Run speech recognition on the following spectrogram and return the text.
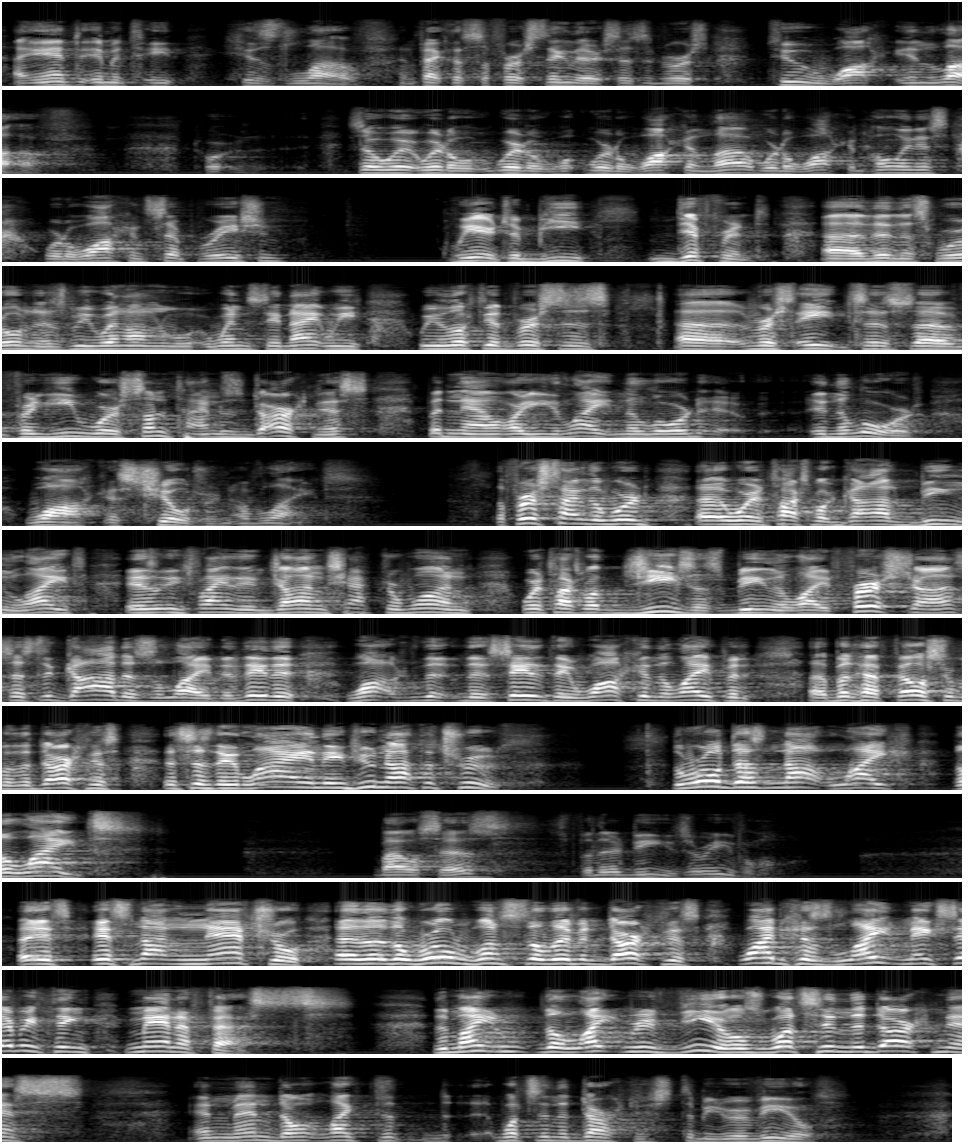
I am to imitate his love. In fact, that's the first thing there. It says in verse 2 walk in love. So we're, we're, to, we're, to, we're to walk in love, we're to walk in holiness, we're to walk in separation. We are to be different uh, than this world. And as we went on Wednesday night, we, we looked at verses, uh, verse 8 says, uh, For ye were sometimes darkness, but now are ye light in the Lord. In the Lord, walk as children of light. The first time the word uh, where it talks about God being light is we find in John chapter 1 where it talks about Jesus being the light. First John says that God is the light. And they that, walk, that, that say that they walk in the light but, uh, but have fellowship with the darkness, it says they lie and they do not the truth. The world does not like the light. The Bible says, for their deeds are evil. It's, it's not natural. Uh, the, the world wants to live in darkness. Why? Because light makes everything manifest. The light, the light reveals what's in the darkness. And men don't like the, what's in the darkness to be revealed.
